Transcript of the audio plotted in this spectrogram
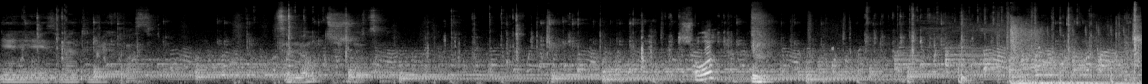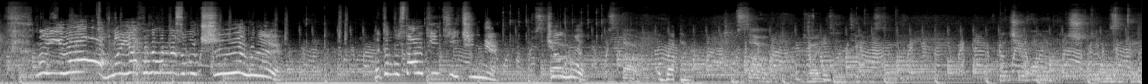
ні, ні, із мене ти не впасти. Це льот що це? Що? Ну як? Ну як вони мене залучили? Я там поставив кінці чи ні? Чого? Поставив. Поставив. Два тінті поставив. Та червоно що треба збити.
